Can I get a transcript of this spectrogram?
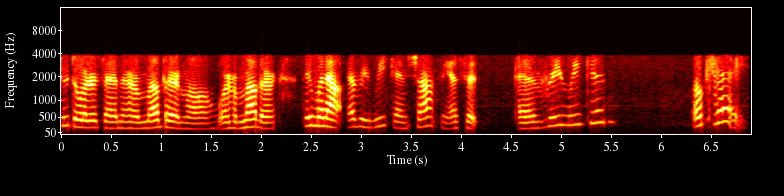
two daughters and her mother in law or her mother, they went out every weekend shopping. I said, Every weekend? Okay.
